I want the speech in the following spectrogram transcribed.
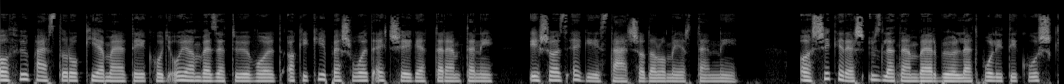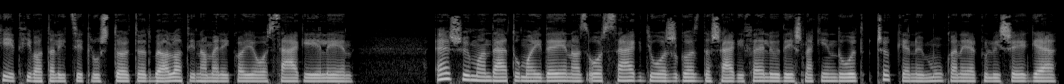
A főpásztorok kiemelték, hogy olyan vezető volt, aki képes volt egységet teremteni, és az egész társadalomért tenni. A sikeres üzletemberből lett politikus két hivatali ciklus töltött be a latin-amerikai ország élén. Első mandátuma idején az ország gyors gazdasági fejlődésnek indult, csökkenő munkanélküliséggel,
